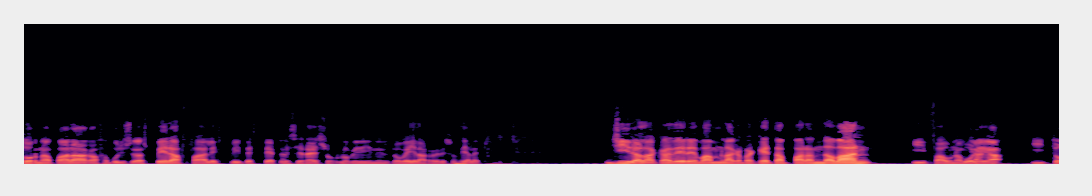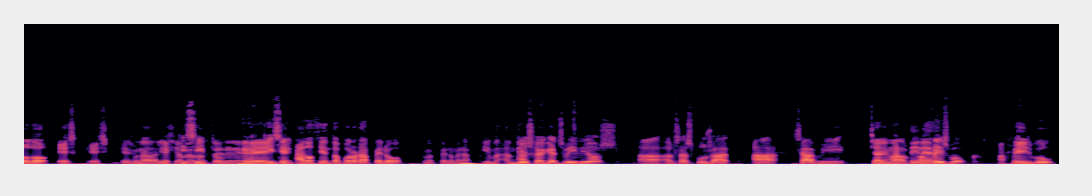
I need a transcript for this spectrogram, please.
torna a parar, agafa posició d'espera, fa el split step, que serà eso, lo veis, en- lo veis en las redes sociales, gira la cadera i va amb la raqueta per endavant i fa una volea i todo es que es, que es una el Exquisito, eh, exquisito. a 200 por hora però fenomenal. I em dius que aquests vídeos eh, els has posat a Xavi... Xavi Martínez. A, Facebook? a Facebook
